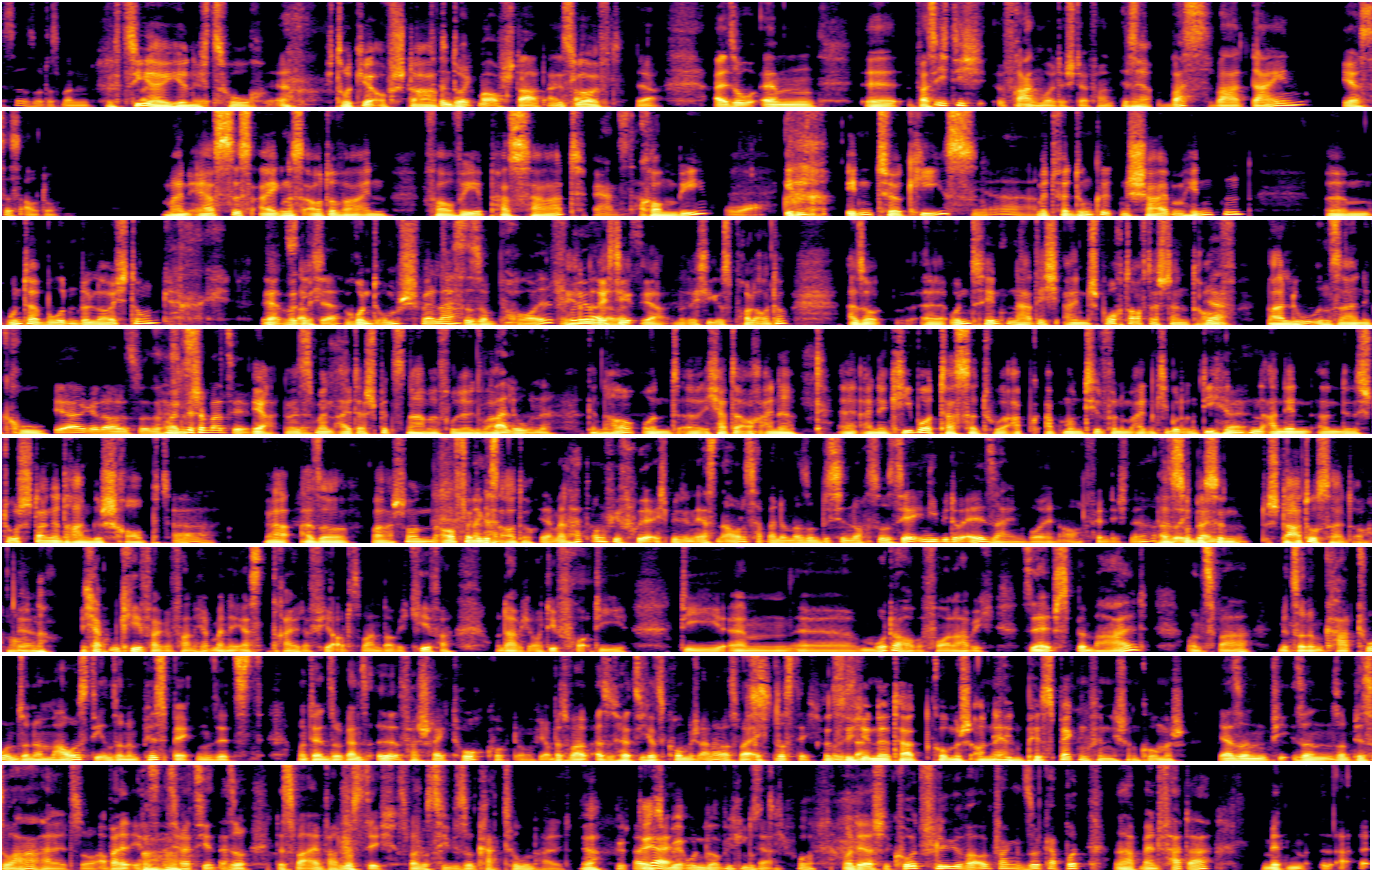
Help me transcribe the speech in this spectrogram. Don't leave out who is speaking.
Speaker 1: weißt du, so dass man.
Speaker 2: Ich ziehe ja hier nichts hoch.
Speaker 1: Ja.
Speaker 2: Ich drücke hier auf Start.
Speaker 1: Dann drück mal auf Start einfach.
Speaker 2: Es läuft.
Speaker 1: Ja. Also, ähm, äh, was ich dich fragen wollte, Stefan, ist,
Speaker 2: Ja.
Speaker 1: was war dein erstes Auto?
Speaker 2: Mein erstes eigenes Auto war ein VW Passat
Speaker 1: Ernsthaft?
Speaker 2: Kombi
Speaker 1: Wow.
Speaker 2: in, in Türkis
Speaker 1: Ja.
Speaker 2: mit verdunkelten Scheiben hinten, ähm, Unterbodenbeleuchtung. Ja,
Speaker 1: Ernsthaft,
Speaker 2: wirklich.
Speaker 1: Ja?
Speaker 2: Rundumschweller.
Speaker 1: Hast du so ein Proll
Speaker 2: Ja,
Speaker 1: früher?
Speaker 2: ein, richtig, ja, ein richtiges Pollauto. Also, äh, und hinten hatte ich einen Spruch drauf, da stand drauf, Balu und seine Crew.
Speaker 1: Ja, genau, das, das hast du mir schon mal erzählt.
Speaker 2: Ja, das ist mein alter Spitzname früher gewesen.
Speaker 1: Balu, ne?
Speaker 2: Genau. Und äh, ich hatte auch eine, äh, eine Keyboard-Tastatur ab, abmontiert von einem alten Keyboard und die hinten an den, an die Stoßstange dran geschraubt.
Speaker 1: Ah.
Speaker 2: Ja, also war schon ein auffälliges
Speaker 1: hat-
Speaker 2: Auto.
Speaker 1: Ja, man hat irgendwie früher echt mit den ersten Autos hat man immer so ein bisschen noch so sehr individuell sein wollen auch, finde ich, ne?
Speaker 2: Also so ein
Speaker 1: ich mein,
Speaker 2: bisschen Status halt auch noch,
Speaker 1: Ja.
Speaker 2: ne?
Speaker 1: Ich habe einen Käfer gefahren. Ich habe meine ersten drei oder vier Autos waren, glaube ich, Käfer. Und da habe ich auch die die die ähm, äh, Motorhaube vorne habe ich selbst bemalt und zwar mit so einem Cartoon, so einer Maus, die in so einem Pissbecken sitzt und dann so ganz äh, verschreckt hochguckt irgendwie. Aber es war, also es hört sich jetzt komisch an, aber es war echt lustig.
Speaker 2: Hört sich in der Tat komisch an.
Speaker 1: Ja.
Speaker 2: In Pissbecken finde ich schon komisch.
Speaker 1: Ja, so ein, so ein, so ein Pissoir halt so. Aber jetzt, das hört sich, also, das war einfach lustig. Es war lustig, wie so ein Cartoon halt.
Speaker 2: Ja,
Speaker 1: Ah,
Speaker 2: stelle ich mir unglaublich lustig vor.
Speaker 1: Und der Kotflügel war irgendwann so kaputt. Dann hat mein Vater mit,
